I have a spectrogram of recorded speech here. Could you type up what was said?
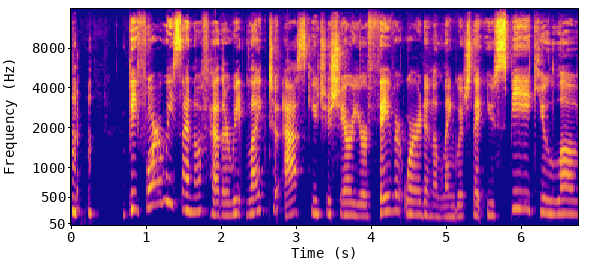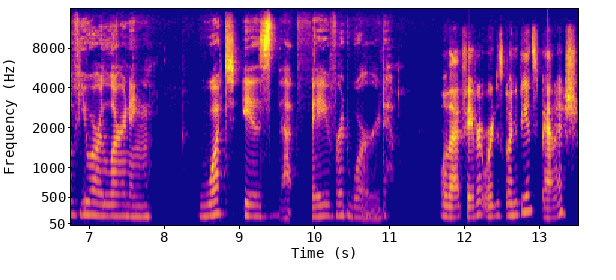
Before we sign off, Heather, we'd like to ask you to share your favorite word in a language that you speak, you love, you are learning. What is that favorite word? Well, that favorite word is going to be in Spanish.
